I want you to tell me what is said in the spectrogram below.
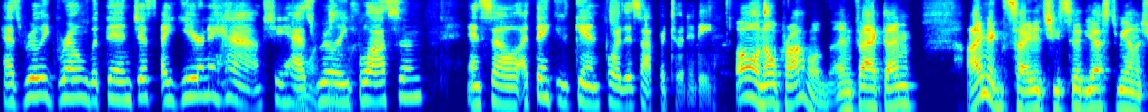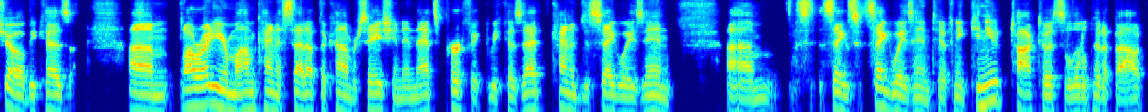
has really grown within just a year and a half. She has oh really goodness. blossomed. And so I thank you again for this opportunity. Oh, no problem. In fact, I'm I'm excited she said yes to be on the show because um, already your mom kind of set up the conversation, and that's perfect because that kind of just segues in. Um, seg- segues in, Tiffany. Can you talk to us a little bit about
